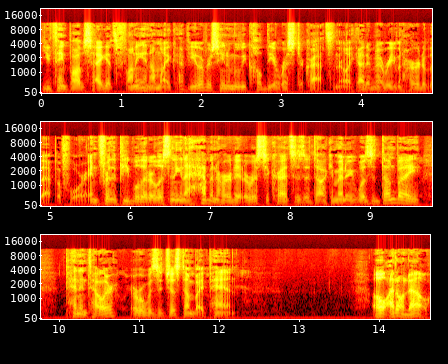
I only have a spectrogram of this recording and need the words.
you think Bob Saget's funny? And I'm like, have you ever seen a movie called The Aristocrats? And they're like, I've never even heard of that before. And for the people that are listening and I haven't heard it, Aristocrats is a documentary. Was it done by Penn and Teller, or was it just done by Penn? Oh, I don't know.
